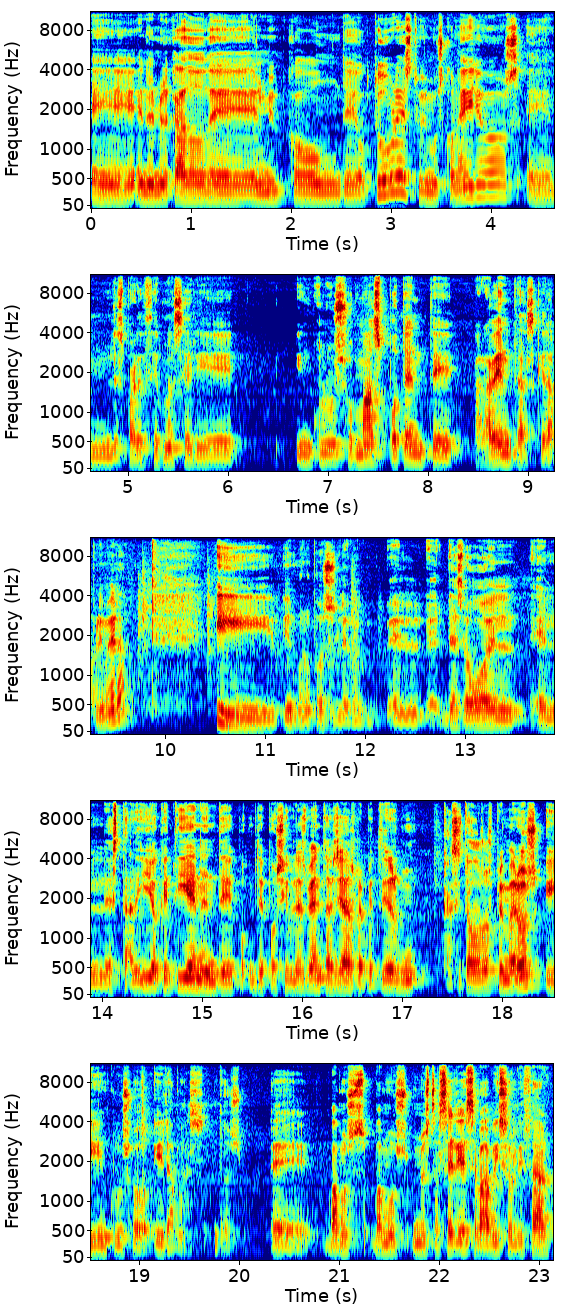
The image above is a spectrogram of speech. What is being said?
Eh, en el mercado del MIPCOM de octubre estuvimos con ellos, eh, les parece una serie incluso más potente para ventas que la primera. Y, y, bueno, pues el- desde luego el, el estadillo que tienen de, de posibles ventas ya es repetir casi todos los primeros e incluso ir a más. Entonces, eh, vamos, vamos, nuestra serie se va a visualizar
